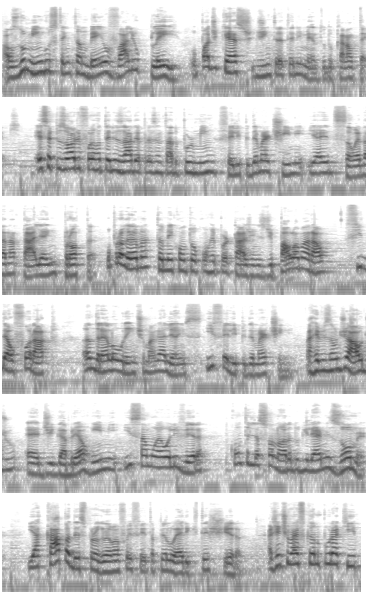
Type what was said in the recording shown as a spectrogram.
Aos domingos tem também o Vale o Play, o podcast de entretenimento do Canaltech. Esse episódio foi roteirizado e apresentado por mim, Felipe Demartini, e a edição é da Natália Improta. O programa também contou com reportagens de Paulo Amaral, Fidel Forato, André Laurente Magalhães e Felipe Demartini. A revisão de áudio é de Gabriel Rime e Samuel Oliveira, com trilha sonora do Guilherme Zomer, e a capa desse programa foi feita pelo Eric Teixeira. A gente vai ficando por aqui.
